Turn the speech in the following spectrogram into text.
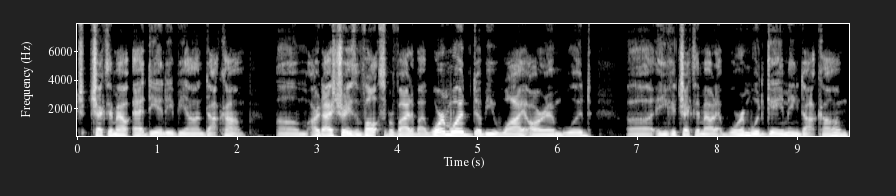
ch- check them out at dndbeyond.com. Um, our dice trays and vaults are provided by Wyrmwood, W-Y-R-M Wood. Uh, and you can check them out at wyrmwoodgaming.com.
